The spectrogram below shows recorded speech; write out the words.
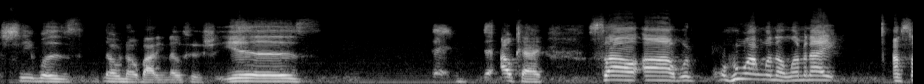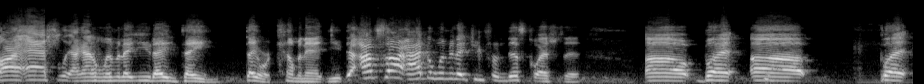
she was no nobody knows who she is. Okay, so uh, with who I'm going to eliminate? I'm sorry, Ashley. I got to eliminate you. They they they were coming at you. I'm sorry. I had to eliminate you from this question. Uh, but uh, but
